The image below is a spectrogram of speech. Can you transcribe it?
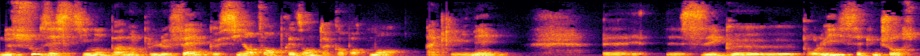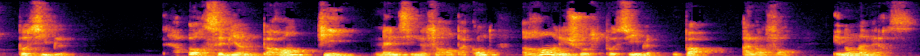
Ne sous-estimons pas non plus le fait que si l'enfant présente un comportement incriminé, euh, c'est que pour lui c'est une chose possible. Or, c'est bien le parent qui, même s'il ne s'en rend pas compte, rend les choses possibles ou pas à l'enfant, et non l'inverse.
